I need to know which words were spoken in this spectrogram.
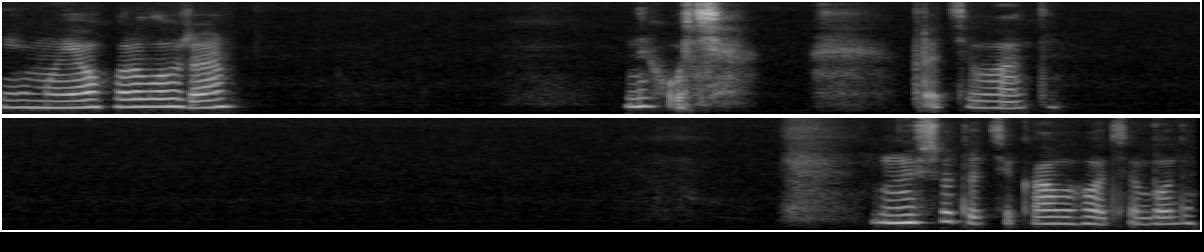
і моє горло вже не хоче. працювати. Ну і що тут цікавого це буде?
